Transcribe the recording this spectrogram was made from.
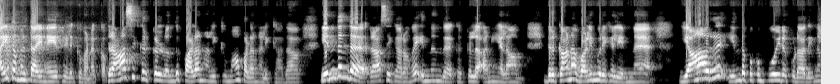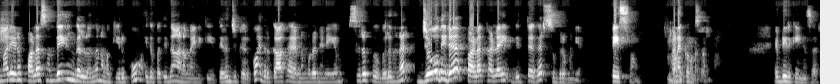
ஐ தமிழ் தாய் நேயர்களுக்கு வணக்கம். ராசி கற்கள் வந்து பலன் அளிக்குமா பலன் அளிக்காதா எந்தெந்த ராசிக்காரங்க எந்தெந்த கற்களை அணியலாம்? இதற்கான வழிமுறைகள் என்ன? யாரு எந்த பக்கம் போயிடக்கூடாது? இந்த மாதிரியான பல சந்தேகங்கள் வந்து நமக்கு இருக்கும். இதை பத்தி தான் நம்ம இன்னைக்கு தெரிஞ்சுக்க இருக்கோம். இதற்காக நம்முடன் இணையம் சிறப்பு விருந்தினர் ஜோதிட பழக்கலை வித்தகர் சுப்பிரமணியன். பேசலாம். வணக்கம் சார். எப்படி இருக்கீங்க சார்.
